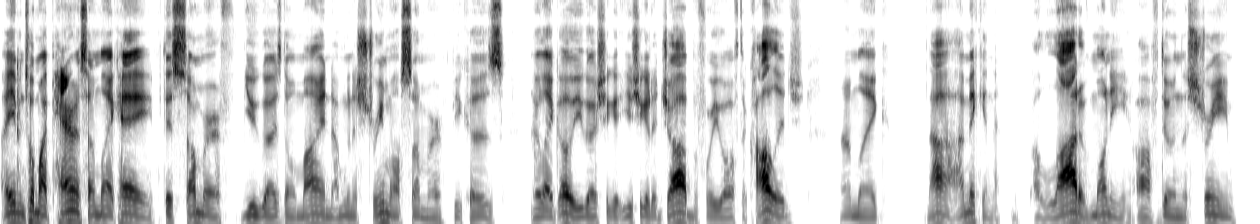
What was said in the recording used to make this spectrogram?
I even told my parents, I'm like, hey, this summer, if you guys don't mind, I'm gonna stream all summer because they're like, oh, you guys should get you should get a job before you go off to college. And I'm like, nah, I'm making a lot of money off doing the stream.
